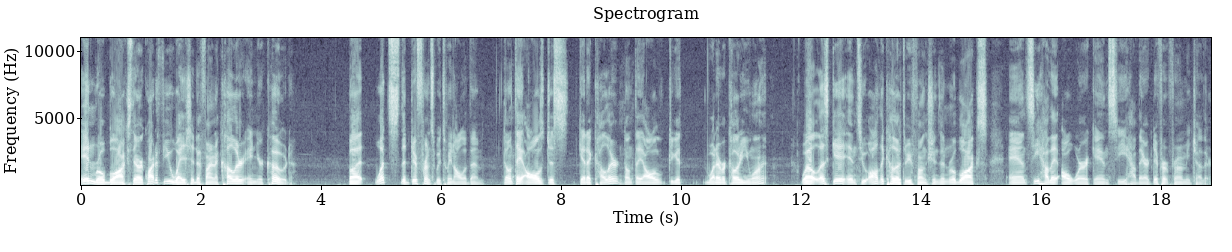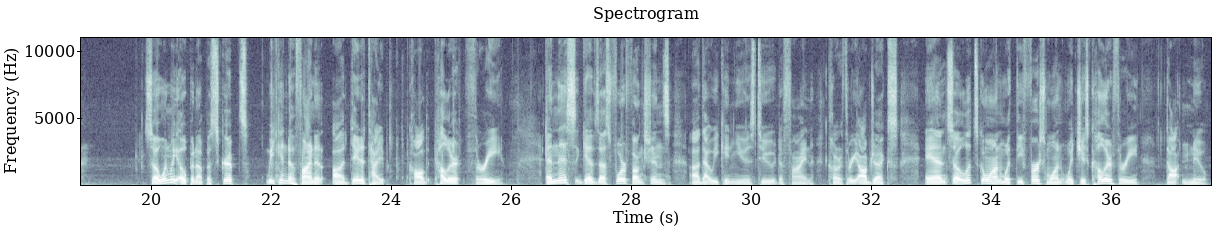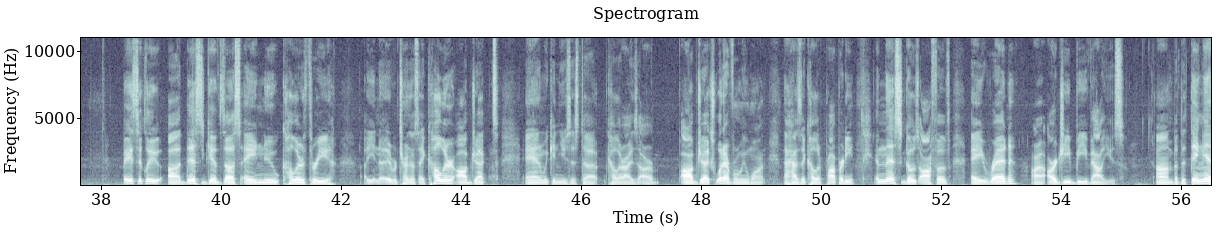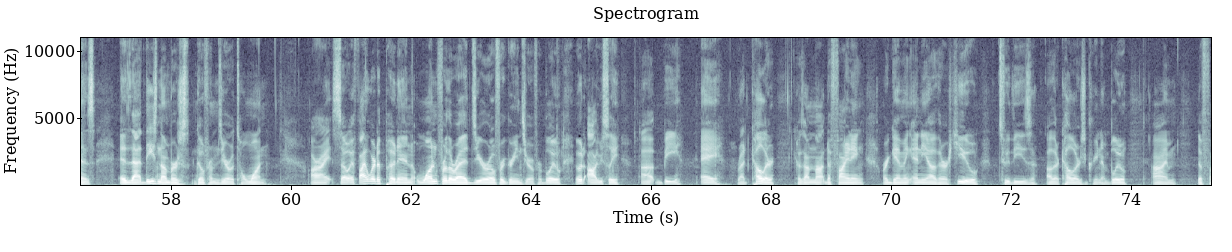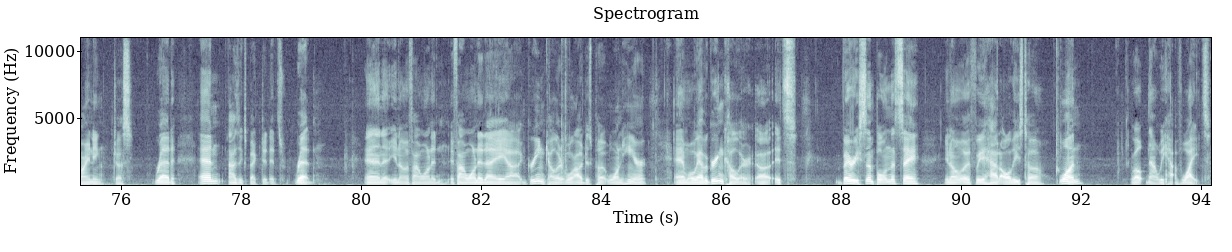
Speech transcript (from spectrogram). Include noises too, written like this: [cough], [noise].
In Roblox, there are quite a few ways to define a color in your code. But what's the difference between all of them? Don't they all just get a color? Don't they all get whatever color you want? Well, let's get into all the color 3 functions in Roblox and see how they all work and see how they are different from each other. So when we open up a script, we can define a data type called color3. And this gives us four functions uh, that we can use to define color3 objects. And so let's go on with the first one, which is color3.new. Basically, uh, this gives us a new color3. Uh, you know, it returns us a color object, and we can use this to colorize our objects, whatever we want that has a color property. And this goes off of a red uh, RGB values. Um, but the thing is, is that these numbers go from 0 to 1. Alright, so if I were to put in 1 for the red, 0 for green, 0 for blue, it would obviously uh, be a red color because I'm not defining or giving any other hue to these other colors, green and blue. I'm defining just red, and as expected, it's red. And you know, if I wanted, if I wanted a uh, green color, well, I'll just put one here, and well, we have a green color. Uh, it's very simple. And let's say, you know, if we had all these to one, well, now we have white.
